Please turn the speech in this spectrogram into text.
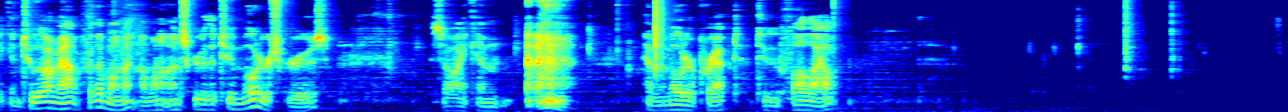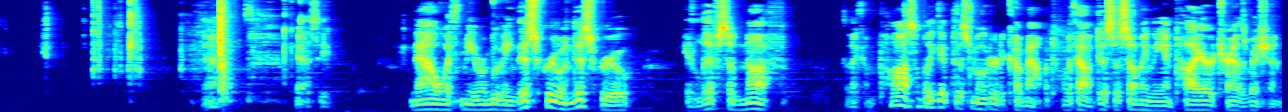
Taking two of them out for the moment. I want to unscrew the two motor screws so I can have the motor prepped to fall out. Yeah, yeah, see. Now with me removing this screw and this screw, it lifts enough that I can possibly get this motor to come out without disassembling the entire transmission.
